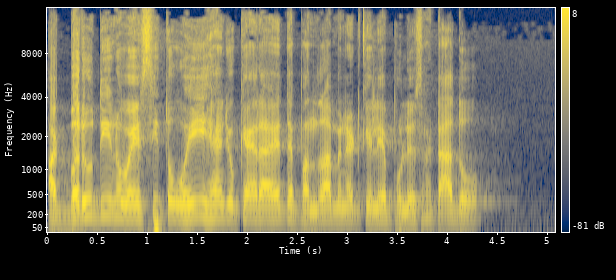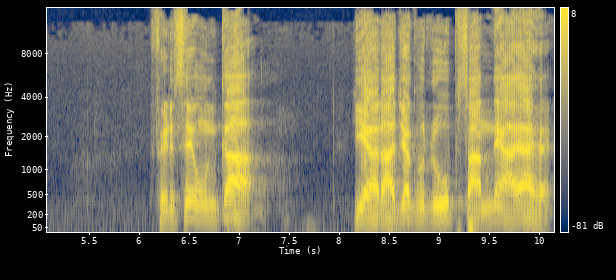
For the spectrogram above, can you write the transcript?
अकबरुद्दीन ओवैसी तो वही हैं जो कह रहे थे, पंद्रह मिनट के लिए पुलिस हटा दो। फिर से उनका यह अराजक रूप सामने आया है।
